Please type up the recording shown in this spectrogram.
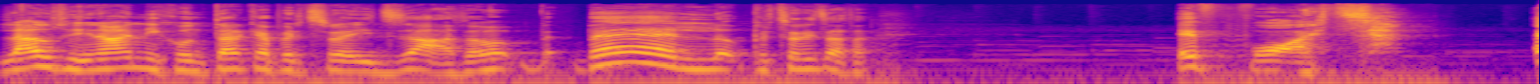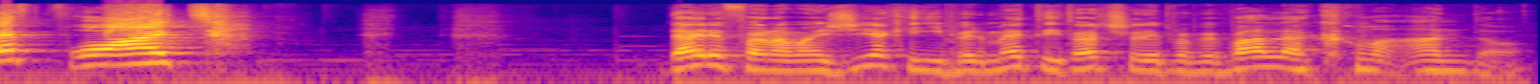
L'auto in anni con targa personalizzato? Be- bello, personalizzata. E forza. E forza. Dario fa una magia che gli permette di torcere le proprie palle a comando.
